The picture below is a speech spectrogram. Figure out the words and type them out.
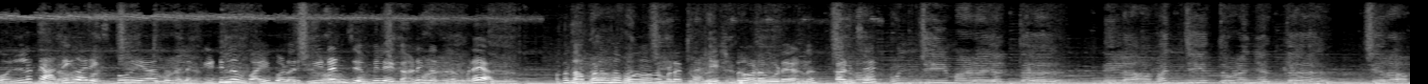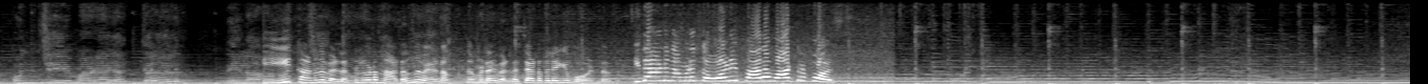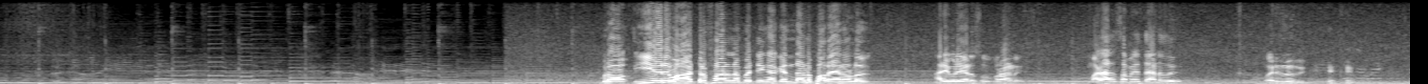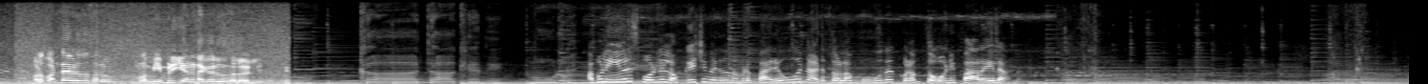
കൊല്ലത്തെ അധികാരം എക്സ്പ്ലോർ ചെയ്യാത്ത നല്ല കിടിലം വൈബുള്ള ഒരു ഹിഡൻ ജെമ്മിലേക്കാണ് ഇന്നത്തെ നമ്മുടെ യാത്ര. അപ്പൊ നമ്മളിന്ന് പോകുന്നത് നമ്മുടെ കലേഷ് ബ്രോയുടെ കൂടെയാണ്. കാണിച്ചേ? ഈ കാണുന്ന വെള്ളത്തിലൂടെ നടന്നു വേണം നമ്മുടെ വെള്ളച്ചാട്ടത്തിലേക്ക് പോകേണ്ടത്. ഇതാണ് നമ്മുടെ തോണിപ്പാറ വാട്ടർഫോൾസ് ബ്രോ ഈ ഒരു വാട്ടർഫാളിനെ പറ്റി നിങ്ങൾക്ക് എന്താണ് പറയാനുള്ളത്? അടിപൊളിയാണ് സൂപ്പറാണ്. മഴ സമയത്താണ് ഇത് വരുന്നത്. നമ്മൾ പണ്ടേ വരുന്ന സ്ഥലവും നമ്മളെ മീൻ പിടിക്കാനായിട്ടൊക്കെ വരുന്ന സ്ഥലമല്ലേ? അപ്പോൾ ഈ ഒരു സ്പോട്ടിന്റെ ലൊക്കേഷൻ വരുന്നത് നമ്മുടെ പരവൂരിനടുത്തുള്ള ഭൂതക്കുളം തോണിപ്പാറയിലാണ്.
